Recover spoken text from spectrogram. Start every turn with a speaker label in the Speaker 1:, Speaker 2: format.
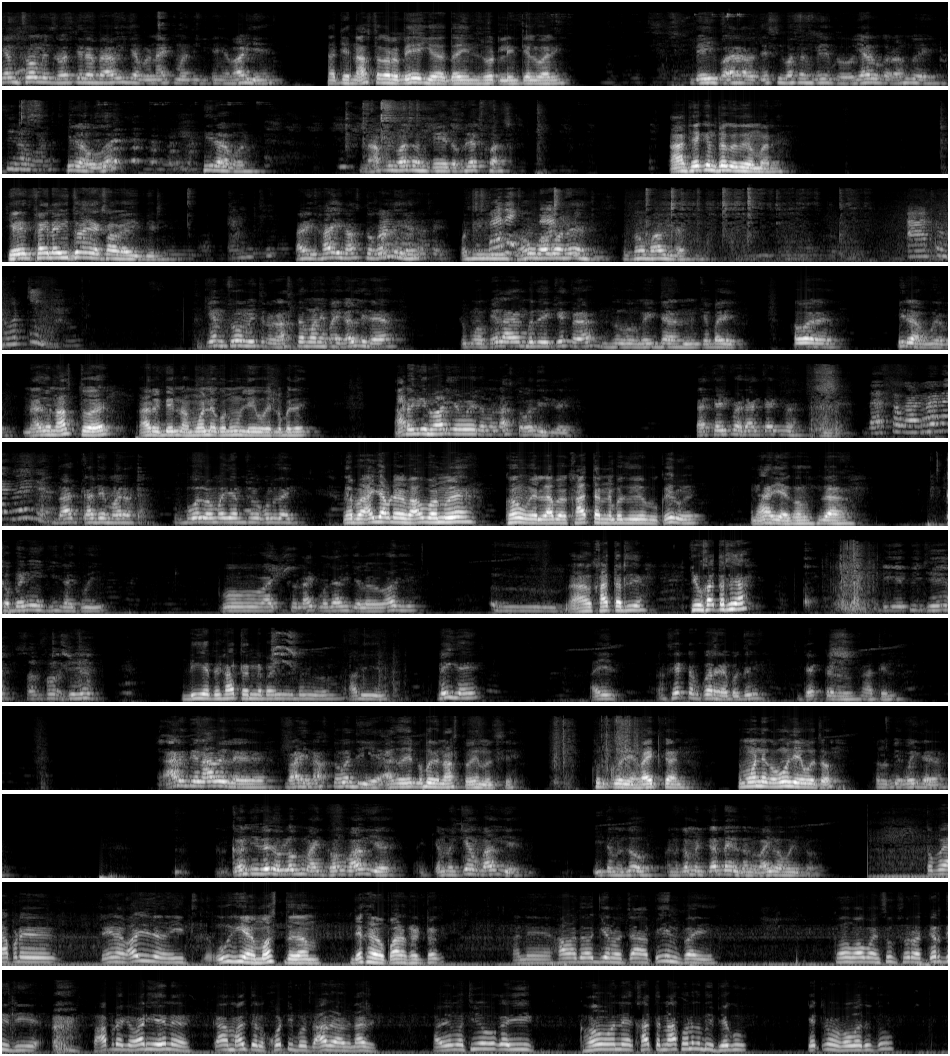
Speaker 1: કેમ છો મિત્રો? અત્યારે આપણે આવી ગયા આપણે નાઇટમાંથી વાળીએ. અત્યારે નાસ્તો કરો બે ગયા દહીં ને રોટલી તેલવાળી. તેલવાળી બે દેશી વાસણ કહીએ તો યારું કરો અંગો કહે હીરા હોગા હીરામણ આપણી વાસણ કહીએ તો બ્રેકફાસ્ટ આ ફેંકીને ભેગું થયું અમારે. ઘેર ખાઈને આવી તો અહીંયા ખાવા આવી બેઠી. ખાઈ નાસ્તો કરી પછી ઘઉં વાવવા ને ઘઉં વાવી નાખી
Speaker 2: આ તો રોટી
Speaker 1: કેમ છો મિત્રો? નાસ્તામાં ભાઈ કરી લીધા. ટૂંકમાં પેલા એમ બધા કેતા ગઈઢા કે ભાઈ સવારે હીરાવું એમ. નાજો નાસ્તો હોય આરે બેન મોને કોણ હું લેવો એટલે બધા આરે બેન વાળી હોય એટલે નાસ્તો વધી જ જાય. દાંત કાઢવા દાંત કાઢવા.
Speaker 3: દાંત
Speaker 1: કાઢે મારા. બોલવામાં એમ થોડું ઓલું થાય. એટલે ભાઈ આજે આપણે વાવવાનું હે. ઘઉં એટલે આપણે ખાતર ને બધું એવું કર્યું હે. અને આર્યા ઘઉં ખબર નહીં કી જાય કોઈ. આજ તો નાઇટમાં જ આવી ગયેલો આવી આ ખાતર છે. કયું ખાતર છે
Speaker 4: ડીએપી છે સલ્ફર છે.
Speaker 1: ડીએપી ખાતર ને બધું બધું આવી લઈ જાય. અહીં સેટઅપ કરે બધું. ટ્રેક્ટર સાથે. આરોગ્ય આવે એટલે વાડી નાસ્તો વધી જાય. આ તો એટલો બધો નાસ્તો એનો જ છે. કુરકુરી વ્હાઈટ કાન. મને હું લેવો તો? થોડો બે પૈસા. કન્ટિન્યુ તો બ્લોગમાં આ ઘઉં વાવીએ અમે કેમ વાવીએ એ તમે જો અને કમેન્ટ કરી દઈએ તમે વાવ્યા હોય તો તો ભાઈ આપણે ટ્રેન વાવી દે એ ઉગી ગયા મસ્ત આમ દેખાયો પારા ઠક અને સાડા દસ અગિયારનો ચા પીને ભાઈ ઘઉં વાવવાની શુભ શરૂઆત કરી દીધી આપણે કે વાડીએ ને કામ હાલતું ખોટી બધું આવે આવે આવે હવે એમાં થયું કે એ ઘઉં અને ખાતર નાખવાનું ને બી ભેગું ટ્રેક્ટરમાં વવાતું હતું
